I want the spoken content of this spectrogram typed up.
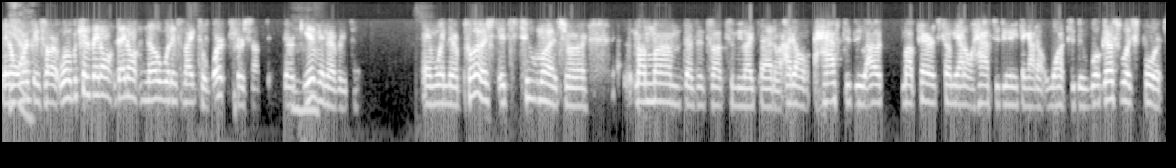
They don't yeah. work as hard. Well, because they don't they don't know what it's like to work for something. They're mm-hmm. given everything. And when they're pushed, it's too much or my mom doesn't talk to me like that or I don't have to do I my parents tell me I don't have to do anything I don't want to do. Well, guess what sports?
